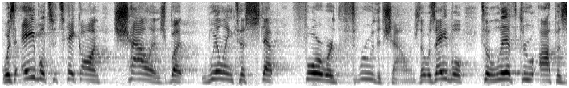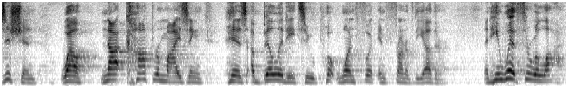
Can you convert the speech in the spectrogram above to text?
was able to take on challenge, but willing to step forward through the challenge, that was able to live through opposition while not compromising his ability to put one foot in front of the other. And he went through a lot.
